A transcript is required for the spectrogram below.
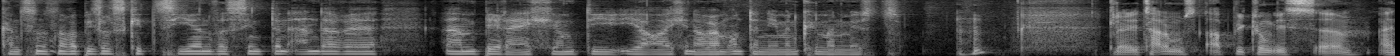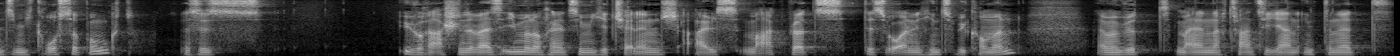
Kannst du uns noch ein bisschen skizzieren, was sind denn andere ähm, Bereiche, um die ihr euch in eurem Unternehmen kümmern müsst? Mhm. Genau, die Zahlungsabwicklung ist äh, ein ziemlich großer Punkt. Das ist überraschenderweise immer noch eine ziemliche Challenge, als Marktplatz das ordentlich hinzubekommen. Äh, man wird meinen, nach 20 Jahren Internet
